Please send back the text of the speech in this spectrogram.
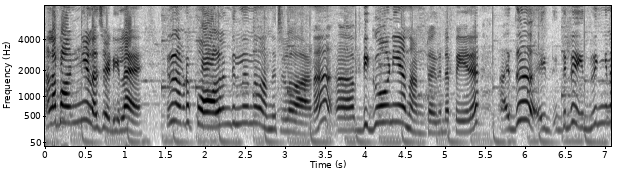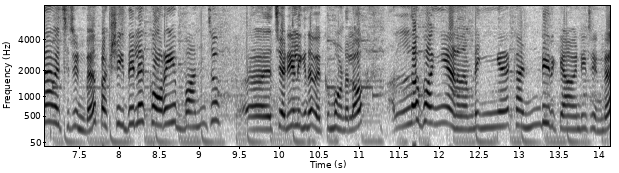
നല്ല ഭംഗിയുള്ള ചെടി അല്ലേ ഇത് നമ്മുടെ പോളണ്ടിൽ നിന്ന് വന്നിട്ടുള്ളതാണ്. ബിഗോണിയ എന്നാണ് കേട്ടോ ഇതിന്റെ പേര്. ഇത് ഇതിൽ ഇതിങ്ങനെ വെച്ചിട്ടുണ്ട്. പക്ഷെ ഇതിലെ കുറേ ബഞ്ച് ഓഫ് ചെടികൾ ഇങ്ങനെ വെക്കുമ്പോൾ ഉണ്ടല്ലോ നല്ല ഭംഗിയാണ്. നമ്മുടെ ഇങ്ങനെ കണ്ടിരിക്കാൻ വേണ്ടിയിട്ടുണ്ട്.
